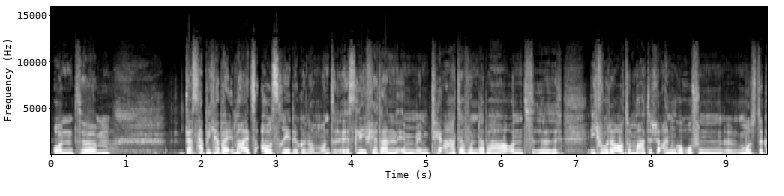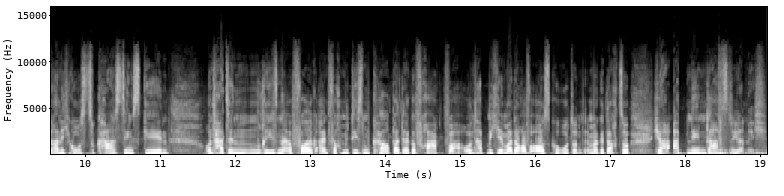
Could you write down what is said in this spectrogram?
Und ähm, das habe ich aber immer als Ausrede genommen. Und es lief ja dann im, im Theater wunderbar und äh, ich wurde automatisch angerufen, musste gar nicht groß zu Castings gehen und hatte einen riesen Erfolg einfach mit diesem Körper, der gefragt war. Und habe mich immer darauf ausgeruht und immer gedacht so, ja, abnehmen darfst du ja nicht.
